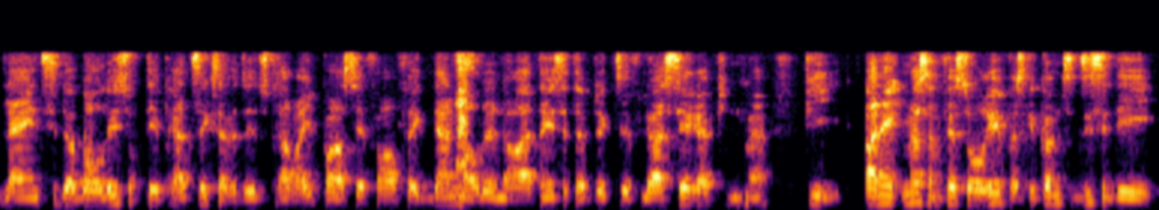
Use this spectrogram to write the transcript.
la NCAA sur tes pratiques, ça veut dire que tu ne travailles pas assez fort. Fait que Dan Mullen a atteint cet objectif-là assez rapidement. Puis honnêtement, ça me fait sourire parce que comme tu dis, c'est des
